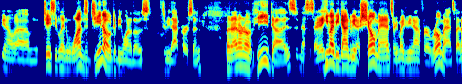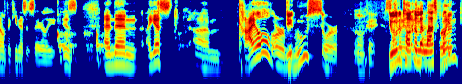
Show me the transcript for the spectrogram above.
you know um jc lynn wants gino to be one of those to be that person but I don't know if he does necessarily. He might be down to being a showmance, or he might be down for a romance, but I don't think he necessarily is. And then I guess um, Kyle or you- Moose or Okay. Do you want to talk like on that last point?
